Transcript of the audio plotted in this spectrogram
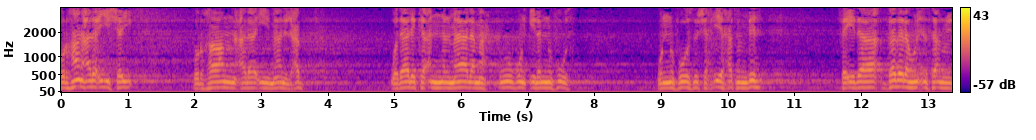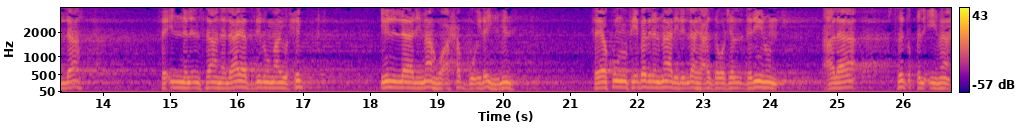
برهان على أي شيء؟ برهان على إيمان العبد. وذلك أن المال محبوب إلى النفوس والنفوس شحيحة به فإذا بذله الإنسان لله فإن الإنسان لا يبذل ما يحب إلا لما هو أحب إليه منه. فيكون في بذل المال لله عز وجل دليل على صدق الإيمان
